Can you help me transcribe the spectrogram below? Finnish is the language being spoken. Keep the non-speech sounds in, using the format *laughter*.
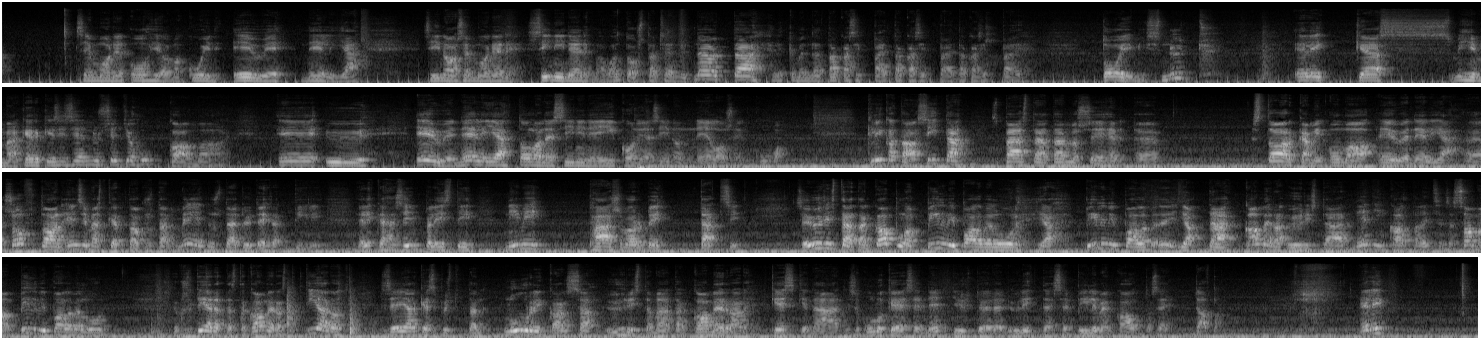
semmoinen ohjelma kuin EUE 4. Siinä on semmoinen sininen, mä voin tosta sen nyt näyttää, eli mennään takaisinpäin, takaisinpäin, takaisinpäin. Toimis nyt. Eli mihin mä kerkisin sen nyt sit jo hukkaamaan. EU, EU4, tollanen sininen ikoni ja siinä on nelosen kuva. Klikataan sitä, päästään tämmöiseen Starcamin omaa EU4 softaan. Ensimmäistä kertaa kun sä tänne meet, niin täytyy tehdä tili. Eli simppelisti nimi, passwordi, that's it. Se yhdistää tämän kapulan pilvipalveluun ja, pilvipalve- ja tämä kamera yhdistää netin kautta itsensä samaan pilvipalveluun. Ja kun sä tiedät tästä kamerasta tiedot, niin sen jälkeen sä pystyt tämän luurin kanssa yhdistämään tämän kameran keskenään, niin se kulkee sen nettiyhteyden ylittää sen pilven kautta se data. Eli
